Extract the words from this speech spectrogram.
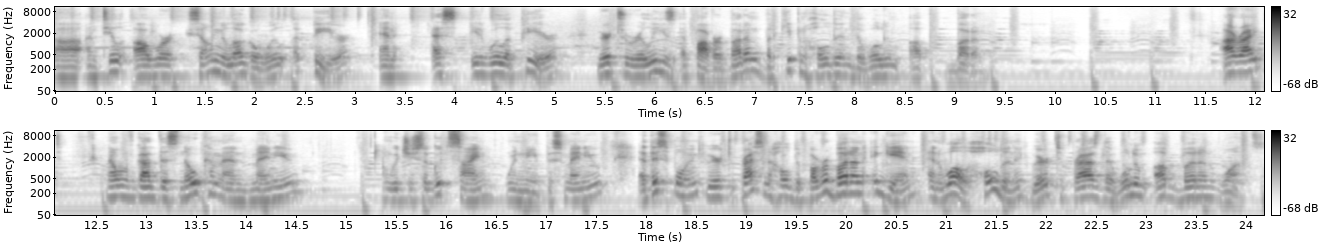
uh, until our Xiaomi logo will appear and as it will appear, we are to release a power button but keep on holding the volume up button. Alright, now we've got this no command menu which is a good sign we need this menu. At this point we are to press and hold the power button again and while holding it we are to press the volume up button once.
